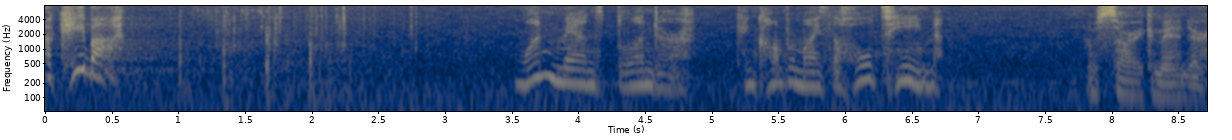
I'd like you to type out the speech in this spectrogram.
Akiba! One man's blunder can compromise the whole team. I'm sorry, Commander.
